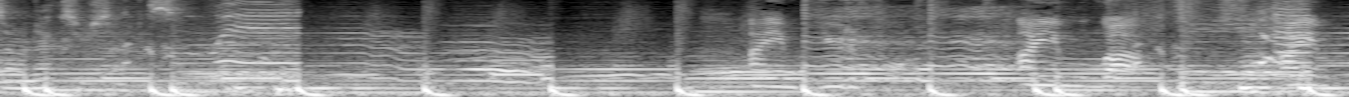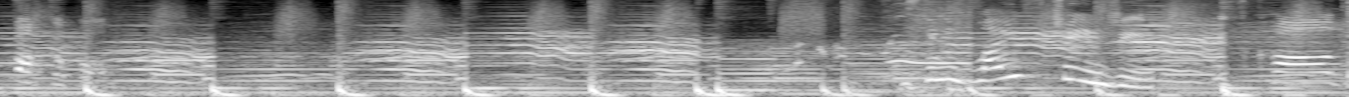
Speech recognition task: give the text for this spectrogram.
don't exercise. I am beautiful. I am loved. I am fuckable. This thing is life changing. It's called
